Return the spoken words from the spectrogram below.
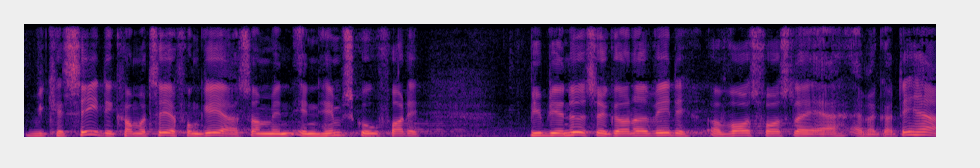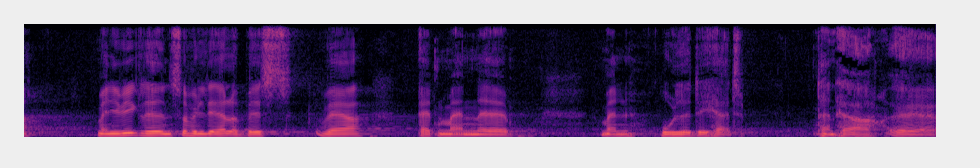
Vi kan se, at det kommer til at fungere som en, en hemsko for det. Vi bliver nødt til at gøre noget ved det, og vores forslag er, at man gør det her, men i virkeligheden så ville det allerbedst være, at man, øh, man rullede det her, den her øh,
